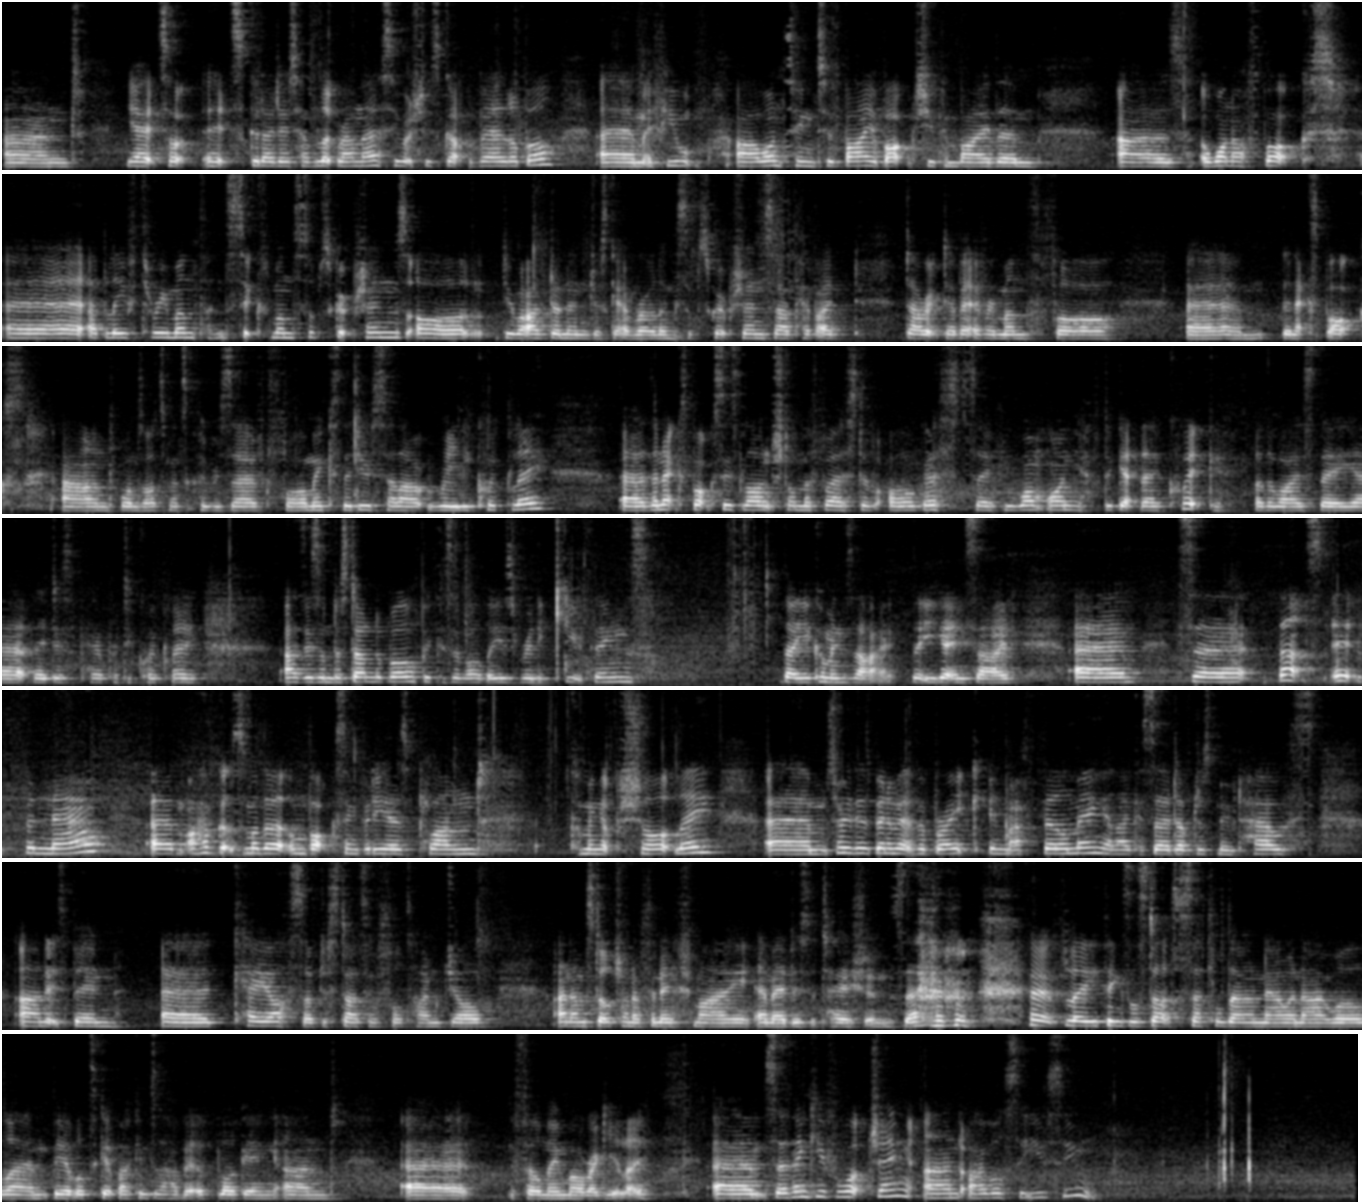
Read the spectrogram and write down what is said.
and yeah, it's a, it's a good idea to have a look around there, see what she's got available. Um, if you are wanting to buy a box, you can buy them as a one-off box, uh, I believe three month and six month subscriptions, or do what I've done and just get a rolling subscription. So I pay by direct debit every month for um, the next box, and one's automatically reserved for me because they do sell out really quickly. Uh, the next box is launched on the 1st of August, so if you want one you have to get there quick, otherwise they, uh, they disappear pretty quickly, as is understandable because of all these really cute things that you come inside, that you get inside. Um, so that's it for now. Um, I have got some other unboxing videos planned coming up shortly. Um, sorry there's been a bit of a break in my filming and like I said I've just moved house and it's been uh, chaos. I've just started a full-time job and I'm still trying to finish my MA dissertation so hopefully things will start to settle down now and I will um, be able to get back into the habit of blogging and uh, filming more regularly. Um, so thank you for watching and I will see you soon.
